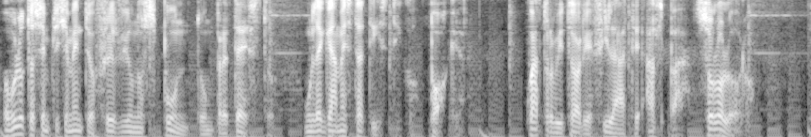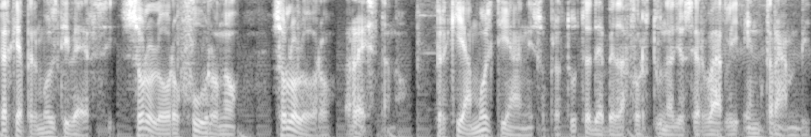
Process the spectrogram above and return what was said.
Ho voluto semplicemente offrirvi uno spunto, un pretesto, un legame statistico, poker. Quattro vittorie filate a Spa, solo loro. Perché per molti versi solo loro furono, solo loro restano per chi ha molti anni soprattutto ed ebbe la fortuna di osservarli entrambi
